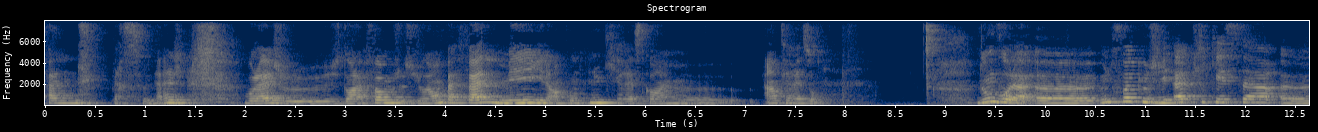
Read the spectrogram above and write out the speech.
fan du personnage. Voilà, dans la forme, je suis vraiment pas fan, mais il a un contenu qui reste quand même intéressant. Donc voilà, euh, une fois que j'ai appliqué ça, euh,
